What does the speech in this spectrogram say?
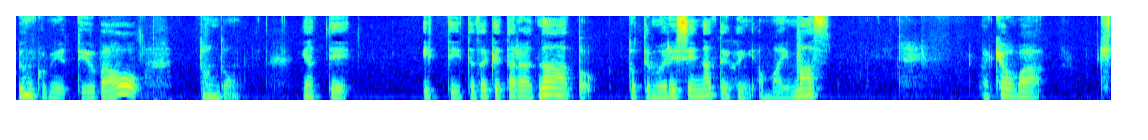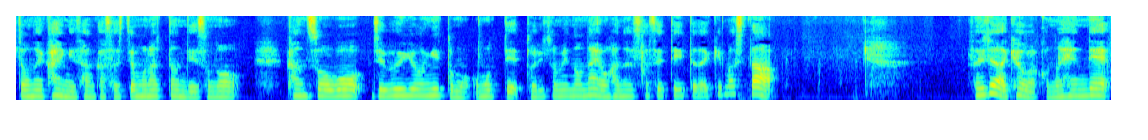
うんこみゅっていう場をどんどんやっていっていただけたらなぁととっても嬉しいなというふうに思います。今日は貴重な会に参加させてもらったんでその感想を自分用にとも思って取り留めのないお話させていただきました。それでは今日はこの辺で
